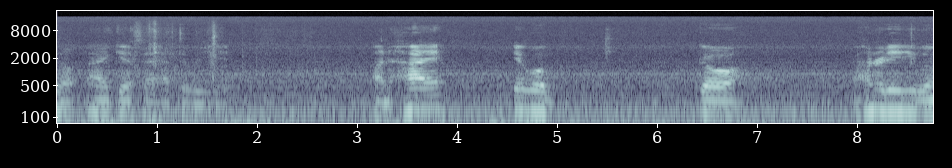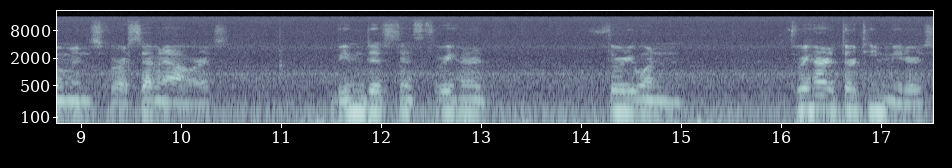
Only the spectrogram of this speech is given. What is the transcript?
So I guess I have to read it. On high, it will go 180 lumens for 7 hours. Beam distance 331 313 meters.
